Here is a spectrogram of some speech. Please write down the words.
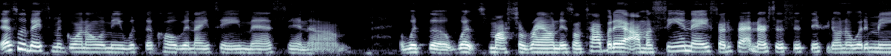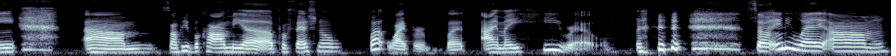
that's what basically going on with me with the COVID 19 mess and um with the what's my surroundings. On top of that, I'm a CNA, certified nurse assistant, if you don't know what it means. Um, some people call me a, a professional butt wiper, but I'm a hero. so anyway, um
